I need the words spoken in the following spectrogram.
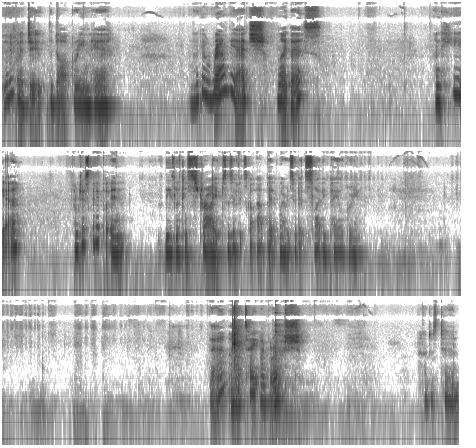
and then I'm going to do the dark green here. I'm going to go around the edge like this. And here, I'm just going to put in these little stripes as if it's got that bit where it's a bit slightly pale green. There, and I'll take my brush. I'll just turn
